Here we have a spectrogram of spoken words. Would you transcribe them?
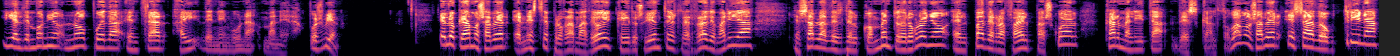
y el demonio no pueda entrar ahí de ninguna manera. Pues bien, es lo que vamos a ver en este programa de hoy, queridos oyentes de Radio María, les habla desde el convento de Logroño el padre Rafael Pascual, Carmelita Descalzo. Vamos a ver esa doctrina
